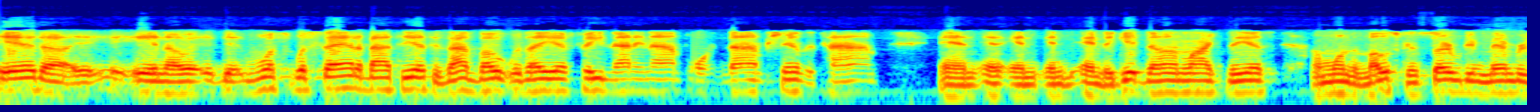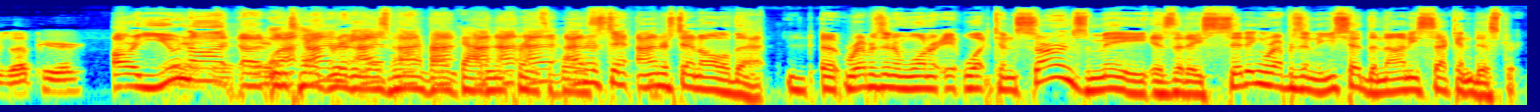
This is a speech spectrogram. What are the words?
it. Uh, you know, it, it, what's what's sad about this is I vote with AFP ninety nine point nine percent of the time, and and, and and to get done like this, I'm one of the most conservative members up here. Are you not? Uh, Integrity I- I- is one of our I- guiding I- I- principles. I understand. I understand all of that, uh, Representative Warner. It, what concerns me is that a sitting representative. You said the 92nd district.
